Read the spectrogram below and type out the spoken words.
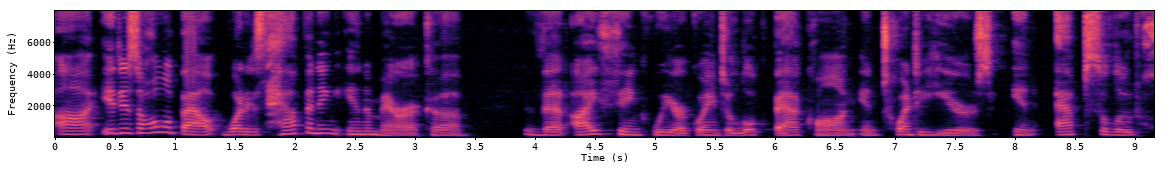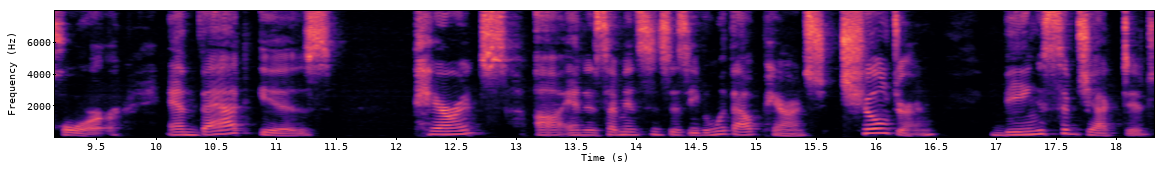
uh, it is all about what is happening in America that I think we are going to look back on in 20 years in absolute horror. And that is parents, uh, and in some instances, even without parents, children being subjected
